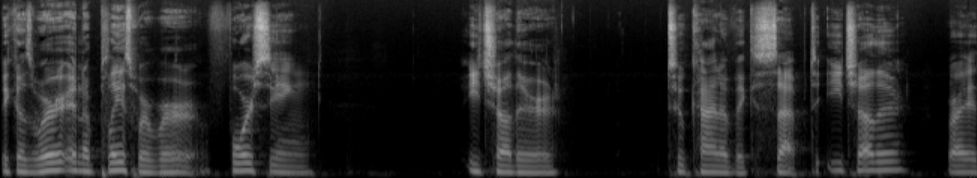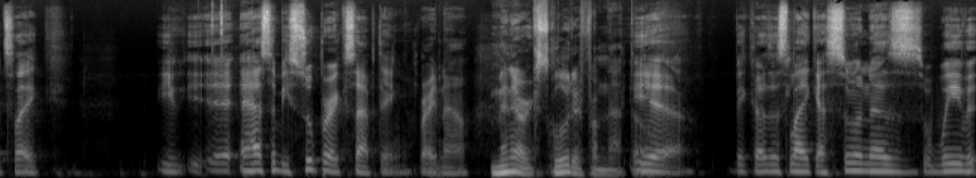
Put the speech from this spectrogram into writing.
because we're in a place where we're forcing each other to kind of accept each other, right? It's like you it has to be super accepting right now. Men are excluded from that though. Yeah. Because it's like as soon as we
